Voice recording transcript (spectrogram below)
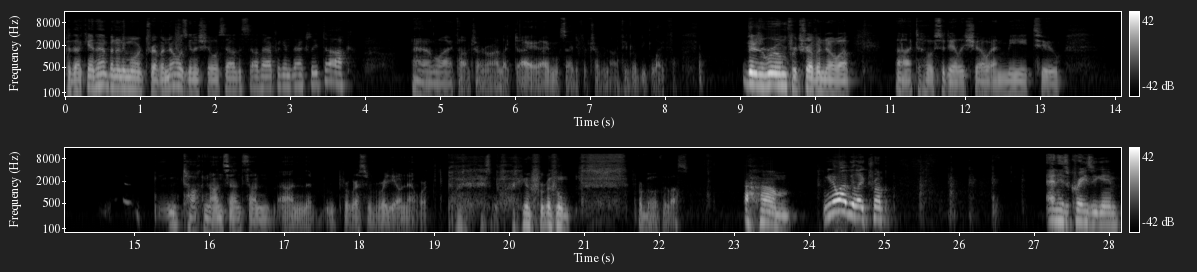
But that can't happen anymore. Trevor Noah's going to show us how the South Africans actually talk. Know why I thought Trevor Noah. I like. I, I'm excited for Trevor Noah. I think it'll be delightful. There's room for Trevor Noah uh, to host a daily show and me to talk nonsense on on the progressive radio network. There's plenty of room for both of us. Um, you know why we like Trump and his crazy game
